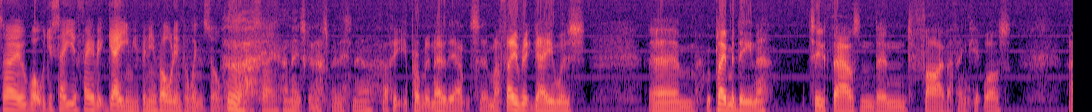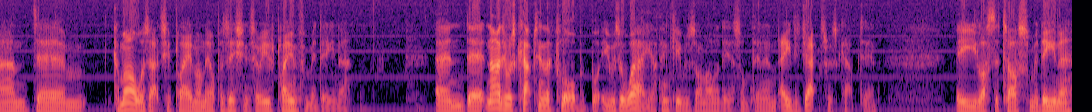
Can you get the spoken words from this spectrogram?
So, what would you say your favourite game you've been involved in for Winshill? I know he's going to ask me this now. I think you probably know the answer. My favourite game was um, we played Medina, 2005, I think it was, and um, Kamal was actually playing on the opposition, so he was playing for Medina. And uh, Nigel was captain of the club, but he was away. I think he was on holiday or something, and Adi Jacks was captain he lost the toss. Medina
